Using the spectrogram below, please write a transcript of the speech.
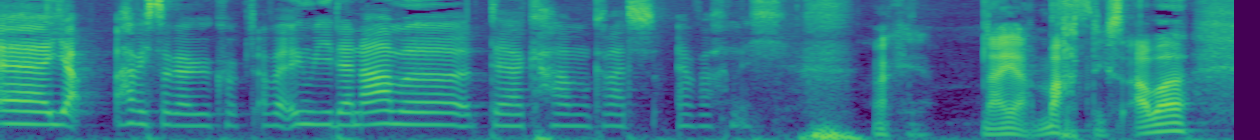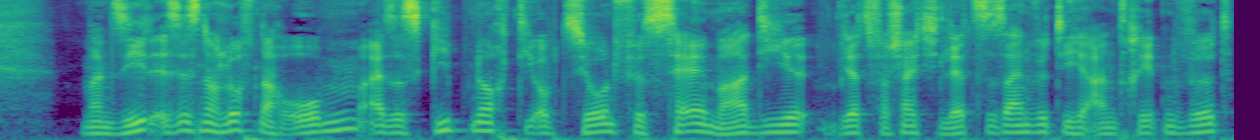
Äh, ja, habe ich sogar geguckt. Aber irgendwie der Name, der kam gerade einfach nicht. Okay. Naja, macht nichts. Aber man sieht, es ist noch Luft nach oben. Also es gibt noch die Option für Selma, die jetzt wahrscheinlich die letzte sein wird, die hier antreten wird,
